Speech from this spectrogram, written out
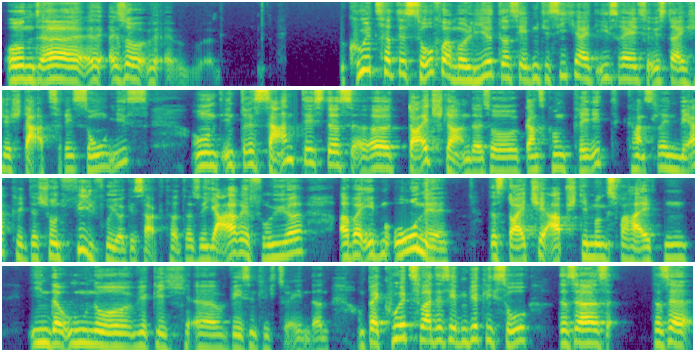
Und äh, also Kurz hat es so formuliert, dass eben die Sicherheit Israels österreichische Staatsräson ist und interessant ist, dass äh, Deutschland, also ganz konkret Kanzlerin Merkel, das schon viel früher gesagt hat, also Jahre früher, aber eben ohne das deutsche Abstimmungsverhalten in der UNO wirklich äh, wesentlich zu ändern. Und bei Kurz war das eben wirklich so, dass er, dass er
